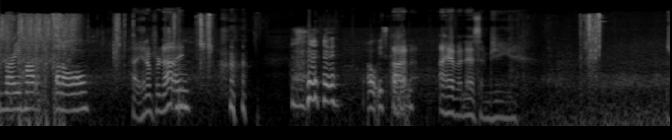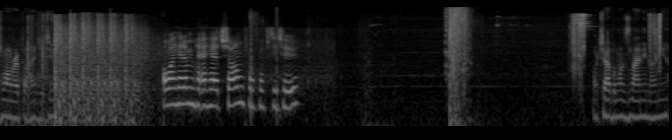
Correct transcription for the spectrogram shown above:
very hot at all. I hit him for nine. oh, he's coming. I, I have an SMG. There's one right behind you too. Oh, I hit him. I headshot him for 52. Watch out, the one's landing on you.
